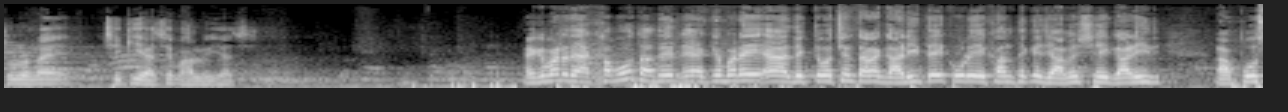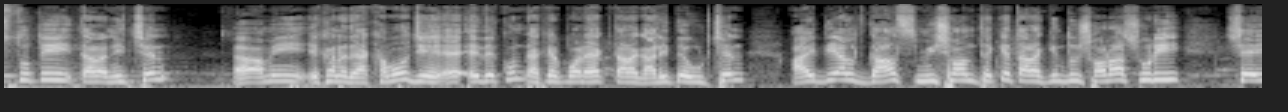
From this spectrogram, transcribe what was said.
তুলনায় ঠিকই আছে ভালোই আছে। একেবারে দেখাবো তাদের একেবারে দেখতে পাচ্ছেন তারা গাড়িতে করে এখান থেকে যাবে সেই গাড়ির প্রস্তুতি তারা নিচ্ছেন। আমি এখানে দেখাবো যে এ- দেখুন একের পর এক তারা গাড়িতে উঠছেন। আইডিয়াল গার্লস মিশন থেকে তারা কিন্তু সরাসরি সেই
